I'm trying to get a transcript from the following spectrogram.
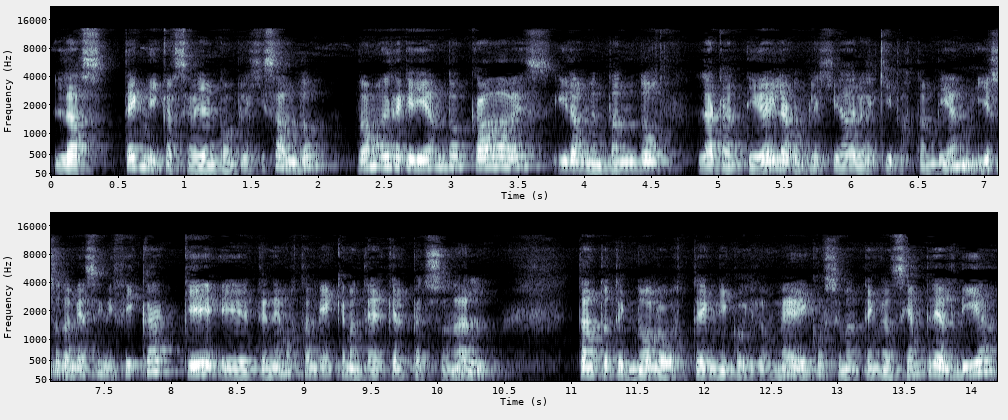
las técnicas se vayan complejizando, vamos a ir requiriendo cada vez ir aumentando la cantidad y la complejidad de los equipos también. Y eso también significa que eh, tenemos también que mantener que el personal, tanto tecnólogos, técnicos y los médicos, se mantengan siempre al día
